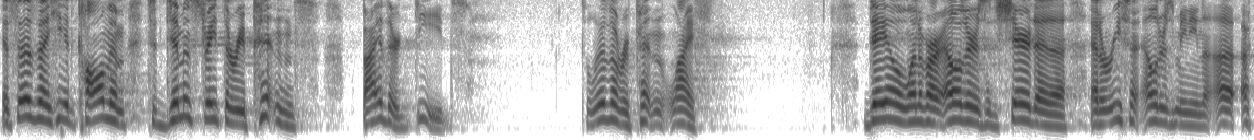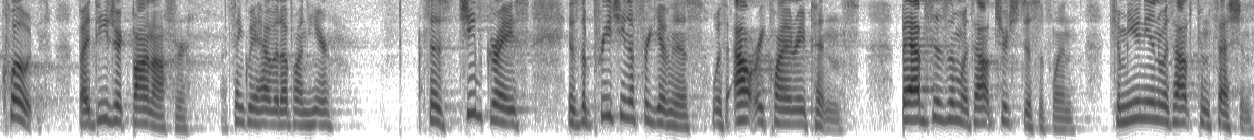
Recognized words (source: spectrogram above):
It says that He had called them to demonstrate their repentance by their deeds, to live a repentant life. Dale, one of our elders, had shared at a, at a recent elders meeting a, a quote by Dietrich Bonhoeffer. I think we have it up on here. It says, Cheap grace is the preaching of forgiveness without requiring repentance, baptism without church discipline, communion without confession,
